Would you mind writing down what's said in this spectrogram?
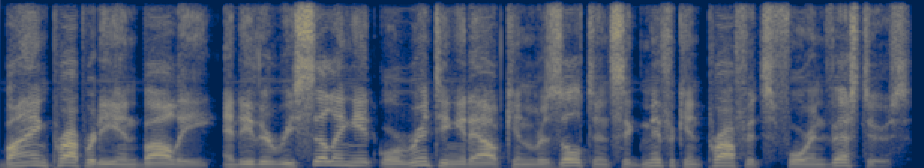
buying property in Bali and either reselling it or renting it out can result in significant profits for investors.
